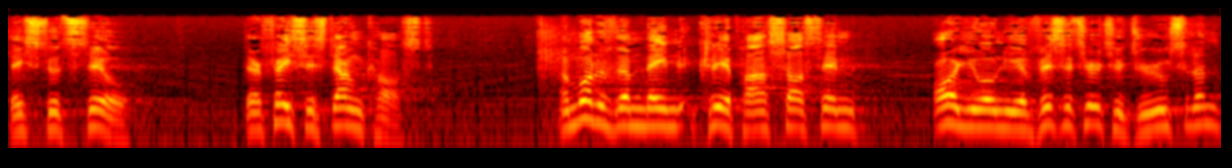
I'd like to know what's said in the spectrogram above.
They stood still, their faces downcast. And one of them, named Cleopas, asked him, Are you only a visitor to Jerusalem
